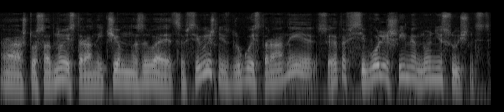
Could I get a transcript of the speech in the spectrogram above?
что с одной стороны, чем называется Всевышний, с другой стороны, это всего лишь имя, но не сущность.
